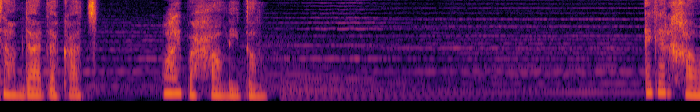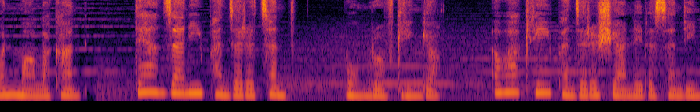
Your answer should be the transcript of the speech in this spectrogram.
زامدار دەکات وای بە حاڵی دڵ. ئەگەر خاوەن ماڵەکان دەیانزانی پەنجەرە چەند بۆ مرۆڤ گرینگە ئەوا کرێی پەنجەرەشیان لێ دەسەندین.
